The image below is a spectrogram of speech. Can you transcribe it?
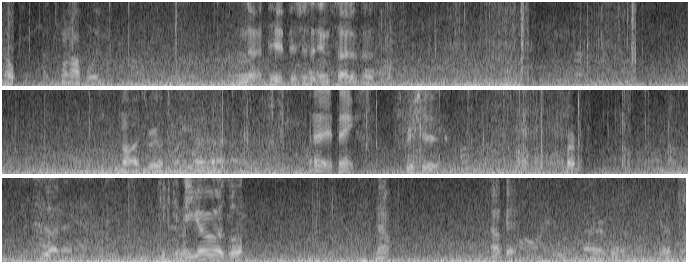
Nope, that's Monopoly. No, dude. This is just inside of the. No, that's real 20. Hey, thanks. Appreciate it. Is that it? Can, can he go as well? No. Okay. Doesn't matter, but I guess.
